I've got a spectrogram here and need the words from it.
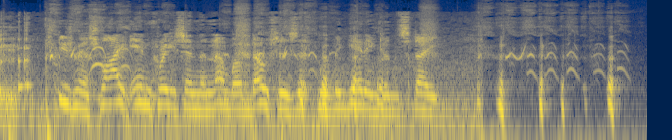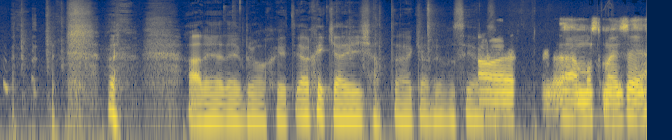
excuse me, a slight increase in the number of doses that we'll be getting to the state. Ja, det, det är bra skit. Jag skickar i chatten här kan du få se. också. Ja, det här måste man ju se.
